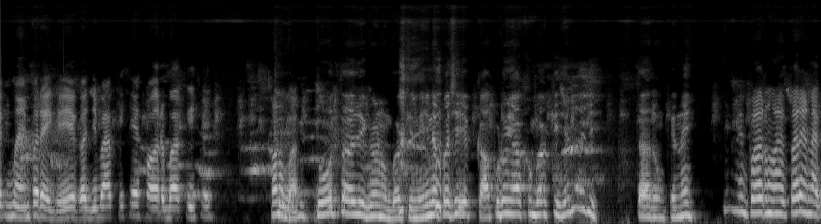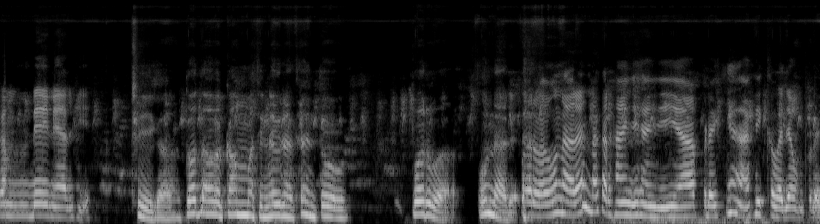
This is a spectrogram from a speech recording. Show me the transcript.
એક માં ભરાઈ ગઈ એક હજી બાકી છે હર બાકી છે. ઘણું બાકી તો તો હજી ઘણું બાકી નહીં. એના પછી એક કાપડું આખું બાકી છે ને હજી? તારું કે નહીં? ભરવું ભરે ના કામ બે ને આલીએ ઠીક હા. તો તો હવે કામમાંથી નવરા થાય ને તો પરવા ઉનાળે પરવા ઉનાળે નકર હાંજી હાંજી આપણે ક્યાં શીખવા જવું પડે.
